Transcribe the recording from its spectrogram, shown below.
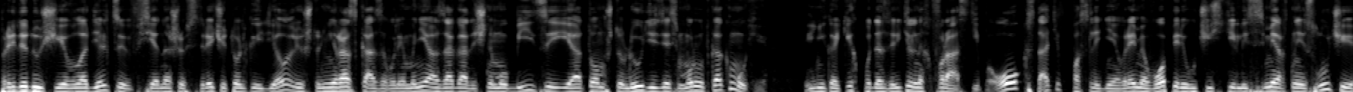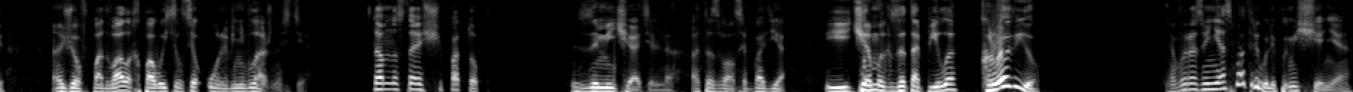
Предыдущие владельцы все наши встречи только и делали, что не рассказывали мне о загадочном убийце и о том, что люди здесь мрут как мухи. И никаких подозрительных фраз типа «О, кстати, в последнее время в опере участились смертные случаи», а еще в подвалах повысился уровень влажности. Там настоящий потоп. Замечательно, отозвался Бадья. И чем их затопило? Кровью? А вы разве не осматривали помещение?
